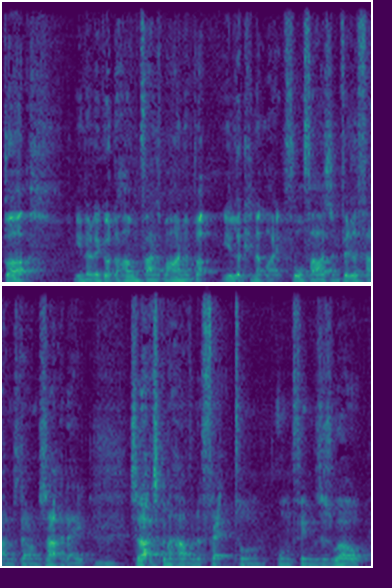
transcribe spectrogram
but you know they got the home fans behind them. But you're looking at like four thousand Villa fans there on Saturday. Mm. So that's going to have an effect on, on things as well.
